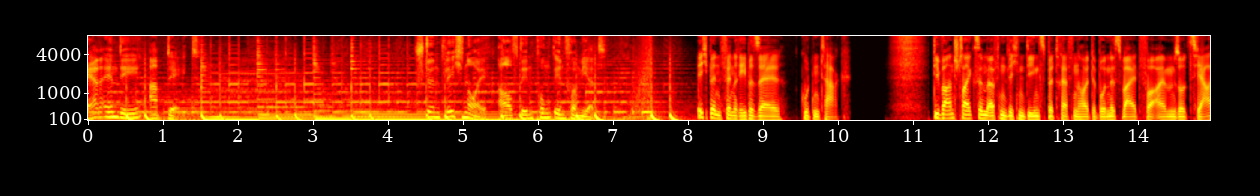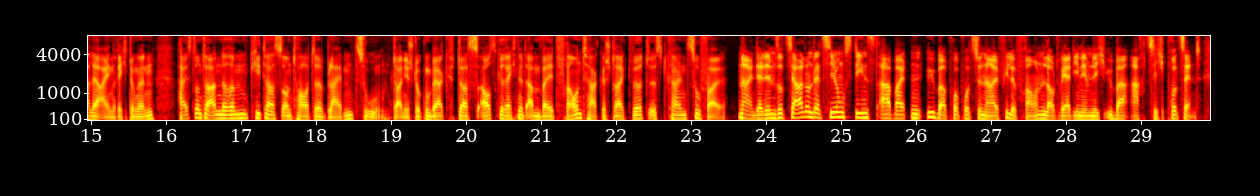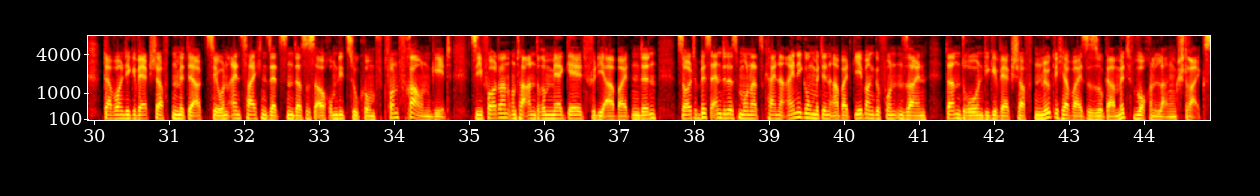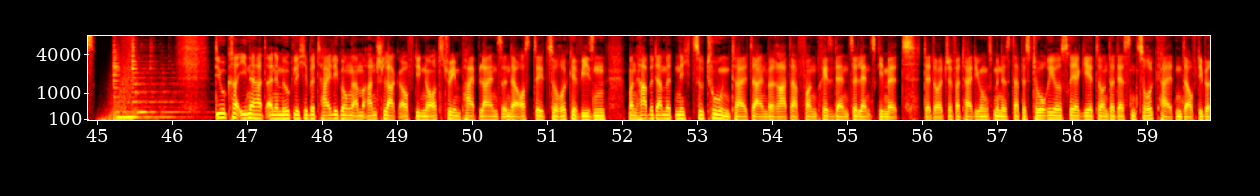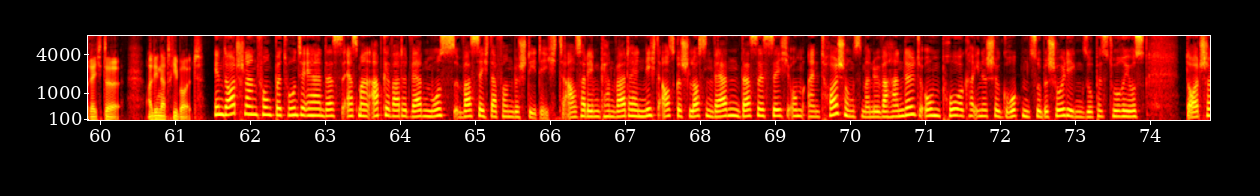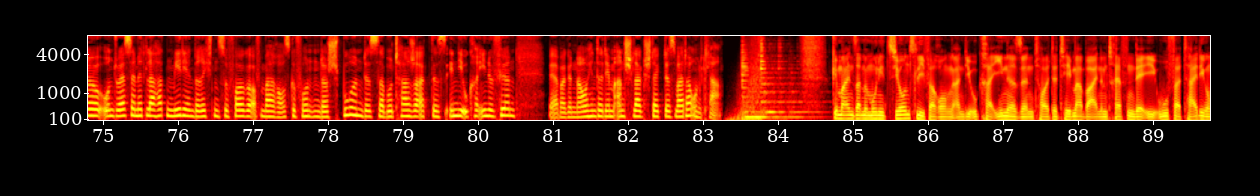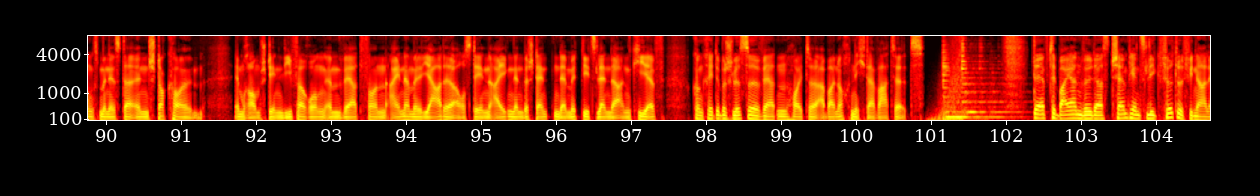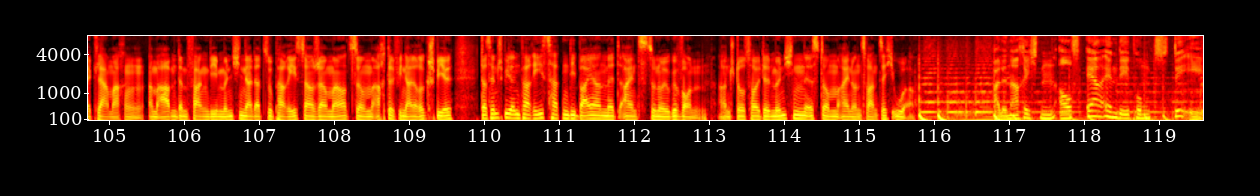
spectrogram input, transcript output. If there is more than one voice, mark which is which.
Speaker 1: RND Update. Stündlich neu. Auf den Punkt informiert.
Speaker 2: Ich bin Finn Riebesell. Guten Tag. Die Warnstreiks im öffentlichen Dienst betreffen heute bundesweit vor allem soziale Einrichtungen. Heißt unter anderem, Kitas und Horte bleiben zu. Daniel Stuckenberg, dass ausgerechnet am Weltfrauentag gestreikt wird, ist kein Zufall.
Speaker 3: Nein, denn im Sozial- und Erziehungsdienst arbeiten überproportional viele Frauen, laut Verdi nämlich über 80 Prozent. Da wollen die Gewerkschaften mit der Aktion ein Zeichen setzen, dass es auch um die Zukunft von Frauen geht. Sie fordern unter anderem mehr Geld für die Arbeitenden. Sollte bis Ende des Monats keine Einigung mit den Arbeitgebern gefunden sein, dann drohen die Gewerkschaften möglicherweise sogar mit wochenlangen Streiks.
Speaker 2: Die Ukraine hat eine mögliche Beteiligung am Anschlag auf die Nord Stream Pipelines in der Ostsee zurückgewiesen. Man habe damit nichts zu tun, teilte ein Berater von Präsident Zelensky mit. Der deutsche Verteidigungsminister Pistorius reagierte unterdessen zurückhaltend auf die Berichte. Alina Tribold.
Speaker 4: Im Deutschlandfunk betonte er, dass erstmal abgewartet werden muss, was sich davon bestätigt. Außerdem kann weiterhin nicht ausgeschlossen werden, dass es sich um ein Täuschungsmanöver handelt, um pro-ukrainische Gruppen zu beschuldigen, so Pistorius. Deutsche und US-Ermittler hatten Medienberichten zufolge offenbar herausgefunden, dass Spuren des Sabotageaktes in die Ukraine führen. Wer aber genau hinter dem Anschlag steckt, ist weiter unklar.
Speaker 2: Gemeinsame Munitionslieferungen an die Ukraine sind heute Thema bei einem Treffen der EU-Verteidigungsminister in Stockholm. Im Raum stehen Lieferungen im Wert von einer Milliarde aus den eigenen Beständen der Mitgliedsländer an Kiew. Konkrete Beschlüsse werden heute aber noch nicht erwartet. Der FC Bayern will das Champions League Viertelfinale klarmachen. Am Abend empfangen die Münchner dazu Paris Saint-Germain zum Achtelfinal-Rückspiel. Das Hinspiel in Paris hatten die Bayern mit 1 zu 0 gewonnen. Anstoß heute in München ist um 21 Uhr.
Speaker 1: Alle Nachrichten auf rnd.de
